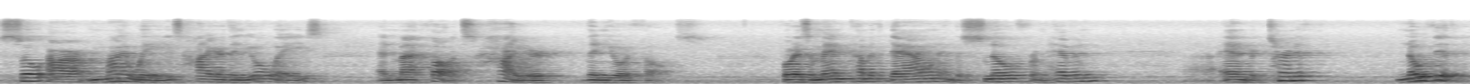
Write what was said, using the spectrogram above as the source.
so are my ways higher than your ways, and my thoughts higher than your thoughts. For as a man cometh down and the snow from heaven, uh, and returneth no thither,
